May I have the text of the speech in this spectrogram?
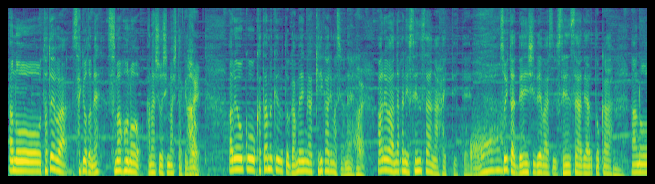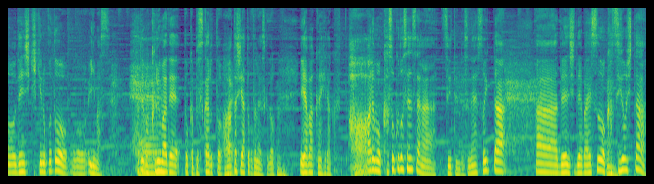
あのー例えば先ほどねスマホの話をしましたけど、はい。あれをこう傾けると画面が切り替わりますよね。はい。あれは中にセンサーが入っていてお、そういった電子デバイスセンサーであるとか、あのー電子機器のことをお言います。例えば車でどっかぶつかると、はい。まあ私やったことないですけど、うん。エアバッグが開く。はあ。れも加速度センサーがついてるんですね。そういったあー電子デバイスを活用した、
